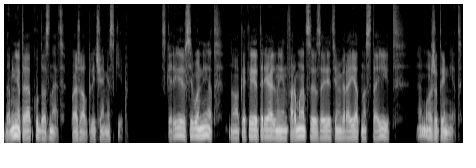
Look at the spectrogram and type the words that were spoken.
«Да мне-то откуда знать?» — пожал плечами Скип. «Скорее всего, нет, но какая-то реальная информация за этим, вероятно, стоит, а может и нет.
